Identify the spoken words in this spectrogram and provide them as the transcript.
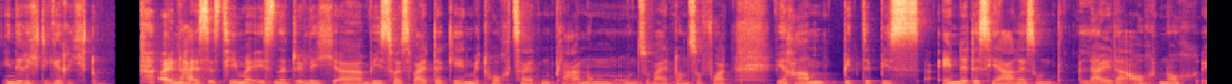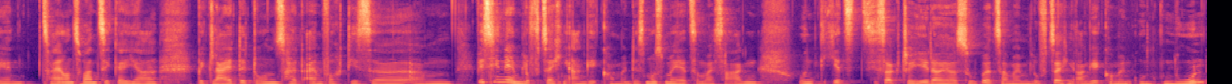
in die richtige Richtung. Ein heißes Thema ist natürlich, äh, wie soll es weitergehen mit Hochzeiten, Planung und so weiter und so fort. Wir haben bitte bis Ende des Jahres und leider auch noch im 22er Jahr begleitet uns halt einfach dieser, ähm, wir sind ja im Luftzeichen angekommen, das muss man jetzt einmal sagen. Und jetzt sagt schon jeder, ja super, jetzt sind wir im Luftzeichen angekommen und nun,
